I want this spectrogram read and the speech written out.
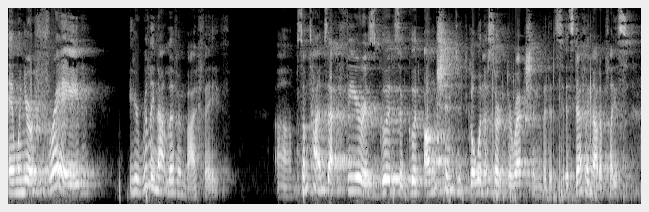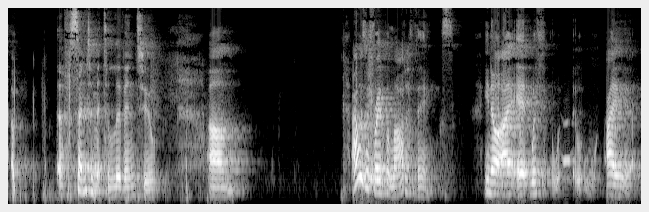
And when you're afraid, you're really not living by faith. Um, sometimes that fear is good, it's a good unction to go in a certain direction, but it's, it's definitely not a place, a, a sentiment to live into. Um, I was afraid of a lot of things. You know, I it, with I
